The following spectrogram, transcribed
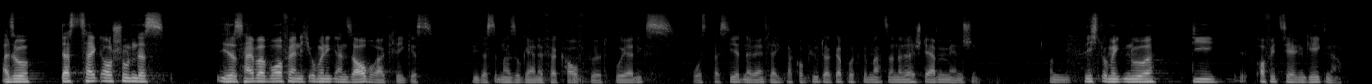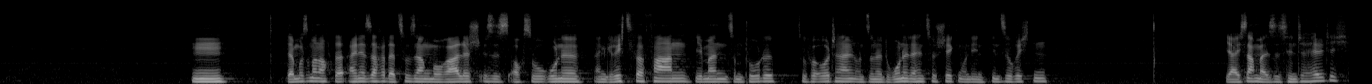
Also das zeigt auch schon, dass dieser Cyberwarfare nicht unbedingt ein sauberer Krieg ist, wie das immer so gerne verkauft wird, wo ja nichts groß passiert und da werden vielleicht ein paar Computer kaputt gemacht, sondern da sterben Menschen. Und nicht unbedingt nur die offiziellen Gegner. Hm, da muss man auch eine Sache dazu sagen, moralisch ist es auch so, ohne ein Gerichtsverfahren jemanden zum Tode zu verurteilen und so eine Drohne dahin zu schicken und ihn hinzurichten. Ja, ich sag mal, es ist hinterhältig,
